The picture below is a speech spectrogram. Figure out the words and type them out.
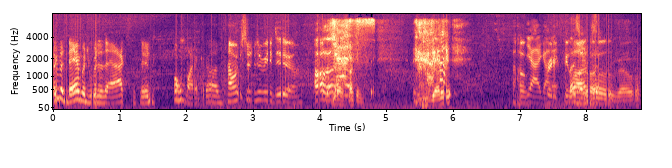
Look at the damage we did to Aksis, dude. Oh my god. How much did we do? Oh, that's Yes. You get it? Oh, Yeah, I got it. pretty Let's go, bro.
